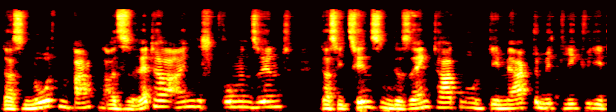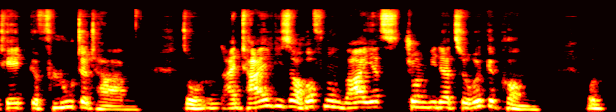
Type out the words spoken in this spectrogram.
dass Notenbanken als Retter eingesprungen sind, dass sie Zinsen gesenkt hatten und die Märkte mit Liquidität geflutet haben. So, und ein Teil dieser Hoffnung war jetzt schon wieder zurückgekommen. Und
